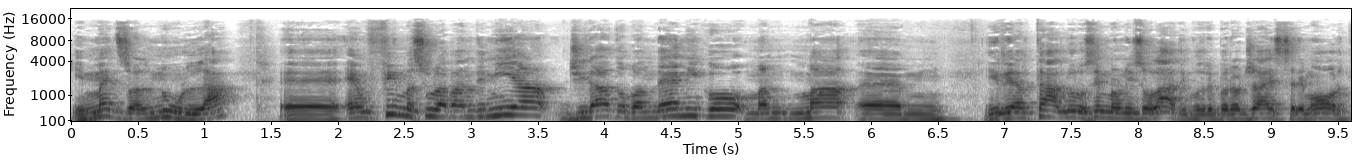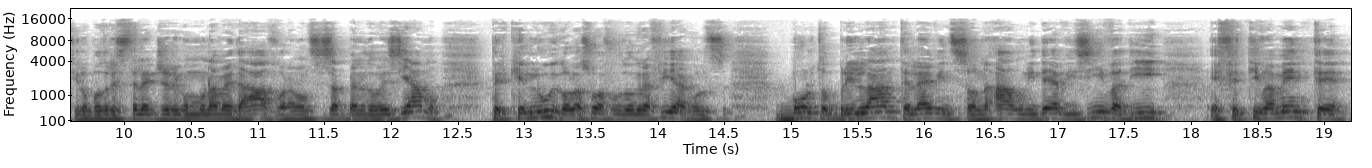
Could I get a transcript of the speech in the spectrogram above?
in mezzo al nulla. Eh, è un film sulla pandemia, girato pandemico, ma, ma ehm, in realtà loro sembrano isolati, potrebbero già essere morti, lo potreste leggere come una metafora, non si sa bene dove siamo, perché lui con la sua fotografia col, molto brillante, Levinson ha un'idea visiva di effettivamente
